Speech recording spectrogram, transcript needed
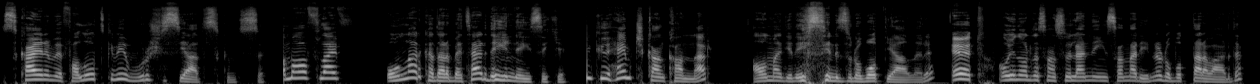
Skyrim ve Fallout gibi vuruş hissiyatı sıkıntısı. Ama Half-Life onlar kadar beter değil neyse ki. Çünkü hem çıkan kanlar Almanya'da değilseniz robot yağları. Evet oyun orada sansürlendiği insanlar yerine robotlar vardı.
